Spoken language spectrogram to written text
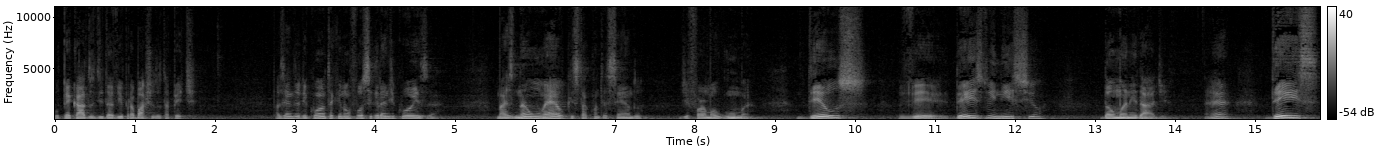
o pecado de Davi para baixo do tapete, fazendo de conta que não fosse grande coisa. Mas não é o que está acontecendo de forma alguma. Deus vê desde o início da humanidade, né? desde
